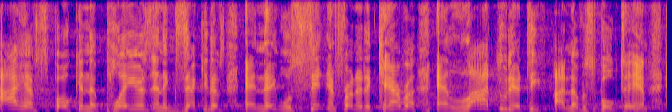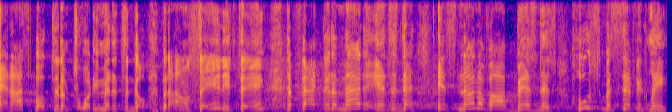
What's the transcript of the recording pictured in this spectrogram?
I have spoken to players and executives, and they will sit in front of the camera and lie through their teeth. I never spoke to him, and I spoke to them 20 minutes ago, but I don't say anything. The fact of the matter is, is that it's none of our business who specifically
